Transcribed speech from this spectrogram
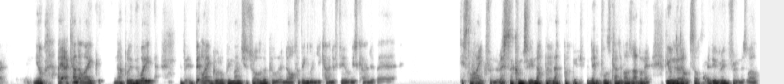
uh, you know, I, I kind of like Napoli the way a bit, like growing up in Manchester or Liverpool in the north of England, you kind of feel this kind of uh, dislike from the rest of the country. And Napoli, Hmm. Napoli, Naples kind of has that, doesn't it? The underdog. So I kind of do root for him as well.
